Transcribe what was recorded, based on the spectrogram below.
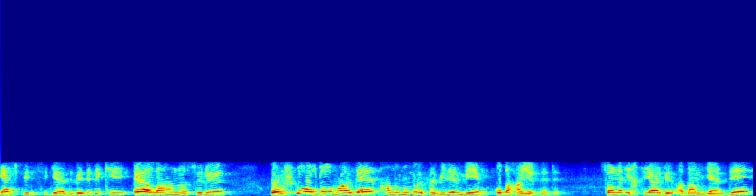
genç birisi geldi ve dedi ki ey Allah'ın Resulü oruçlu olduğum halde hanımımı öpebilir miyim? O da hayır dedi. Sonra ihtiyar bir adam geldi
